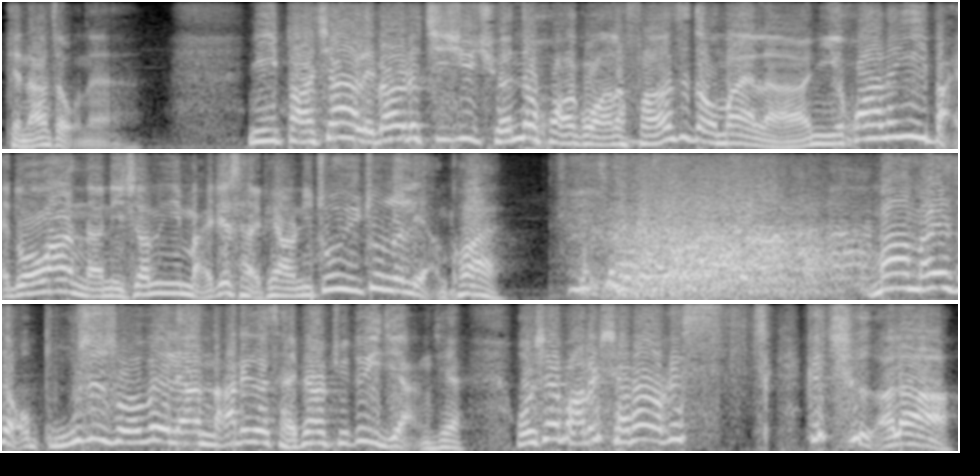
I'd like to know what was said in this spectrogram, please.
给拿走呢？你把家里边的积蓄全都花光了，房子都卖了，你花了一百多万呢，你知道你买这彩票，你终于中了两块。妈买走不是说为了拿这个彩票去兑奖去，我想把这彩票给给扯了。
